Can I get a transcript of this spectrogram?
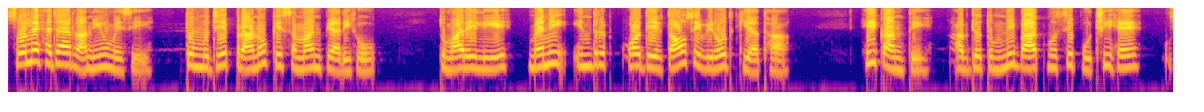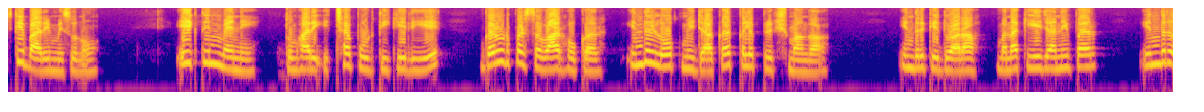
सोलह हज़ार रानियों में से तुम मुझे प्राणों के समान प्यारी हो। तुम्हारे लिए मैंने इंद्र और देवताओं से विरोध किया था। हे कांते, अब जो तुमने बात मुझसे पूछी है, उसके बारे में सुनो। एक दिन मैंने तुम्हारी इच्छा पूर्ति के लिए गरुड़ पर सवार होकर इंद्रलोक में जाकर कल्प वृक्ष मांगा। इंद्र के द्वारा मना किए जाने पर इंद्र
